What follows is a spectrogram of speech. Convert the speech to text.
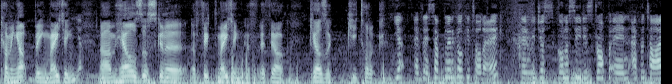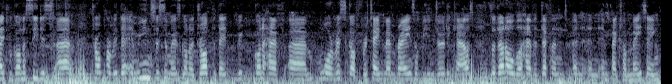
coming up being mating, Yep. um, how is this going to affect mating if, if our cows are ketotic? Yeah, if they're subclinical ketotic, then we're just going to see this drop in appetite. We're going to see this um, drop, probably the immune system is going to drop. They, we're going to have um, more risk of retained membranes or being dirty cows. So that all will have a different an, an impact on mating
